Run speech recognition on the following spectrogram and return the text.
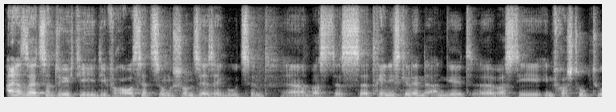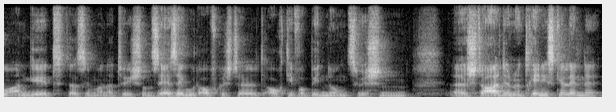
einerseits natürlich die, die Voraussetzungen schon sehr, sehr gut sind, ja, was das äh, Trainingsgelände angeht, äh, was die Infrastruktur angeht. Da sind wir natürlich schon sehr, sehr gut aufgestellt. Auch die Verbindung zwischen äh, Stadion und Trainingsgelände,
